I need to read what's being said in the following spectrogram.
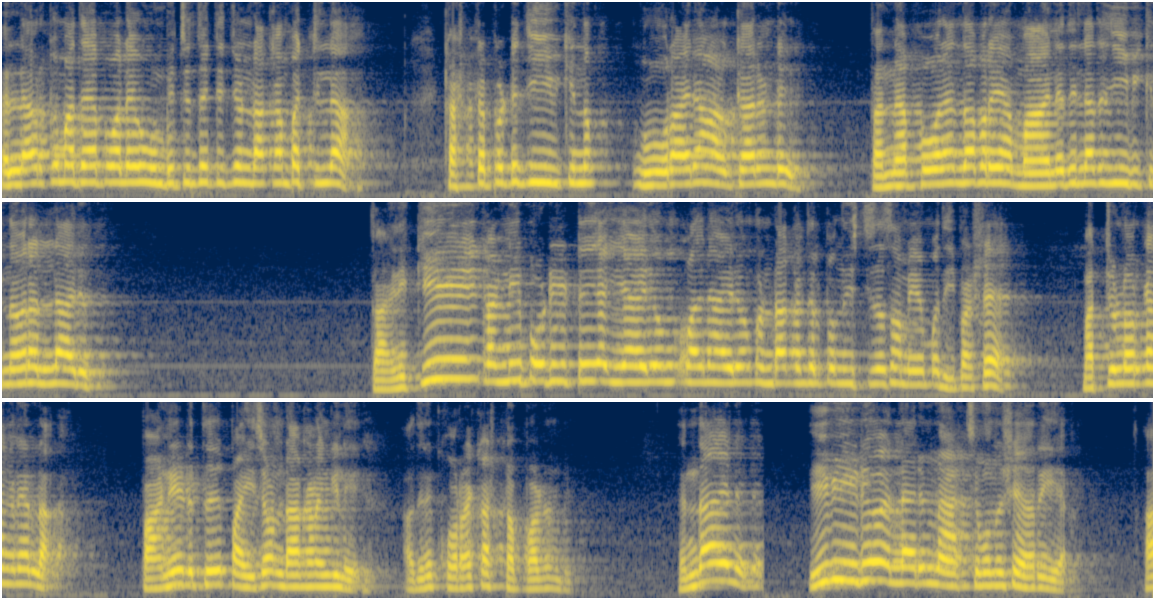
എല്ലാവർക്കും അതേപോലെ ഊമ്പിച്ചും തെറ്റിച്ചും ഉണ്ടാക്കാൻ പറ്റില്ല. കഷ്ടപ്പെട്ട് ജീവിക്കുന്ന നൂറായിരം ആൾക്കാരുണ്ട്. തന്നെ പോലെ എന്താ പറയുക മാന്യതയില്ലാതെ ജീവിക്കുന്നവരെല്ലാവരും തനിക്ക് കണ്ണി പൊടിയിട്ട് അയ്യായിരം പതിനായിരം ഉണ്ടാക്കാൻ ചിലപ്പോൾ നിശ്ചിത സമയം മതി. പക്ഷേ മറ്റുള്ളവർക്ക് അങ്ങനെയല്ല. പണിയെടുത്ത് പൈസ ഉണ്ടാക്കണമെങ്കിൽ അതിന് കുറേ കഷ്ടപ്പാടുണ്ട്. എന്തായാലും ഈ വീഡിയോ എല്ലാവരും മാക്സിമം ഒന്ന് ഷെയർ ചെയ്യുക. ആ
